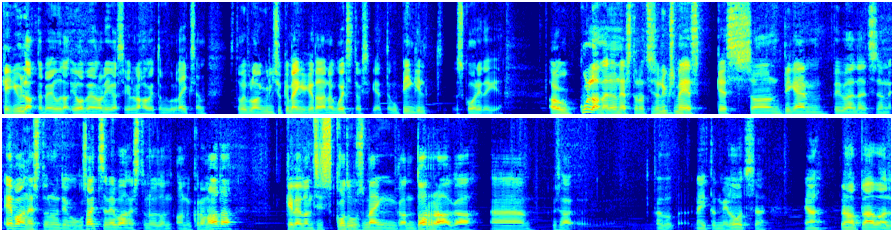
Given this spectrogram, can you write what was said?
keegi üllatab ja jõuda, jõuab Euroliigasse, kelle rahakott on võib-olla väiksem, siis ta võib-olla on küll niisugune mängija, keda nagu otsitaksegi, et nagu pingilt skoori tegija aga kui Kullamäel õnnestunud, siis on üks mees, kes on pigem, võib öelda, et siis on ebaõnnestunud ja kogu sats on ebaõnnestunud, on, on Granada, kellel on siis kodus mäng Andorraga äh,. kui sa nagu näitad meile otsa, jah, pühapäeval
